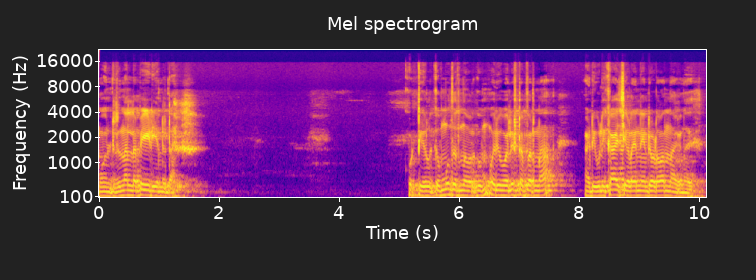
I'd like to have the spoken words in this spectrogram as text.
മോനിട്ടൊരു നല്ല പേടിയുണ്ട് കേട്ടോ. കുട്ടികൾക്കും മുതിർന്നവർക്കും ഒരുപോലെ ഇഷ്ടപ്പെടുന്ന അടിപൊളി കാഴ്ചകൾ തന്നെ എന്റെ ഇവിടെ വന്നാക്കണത്.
